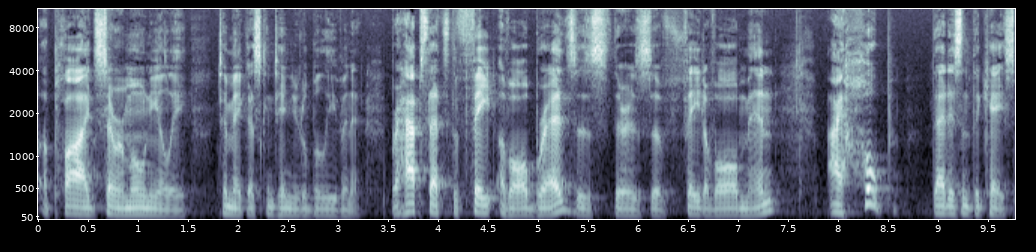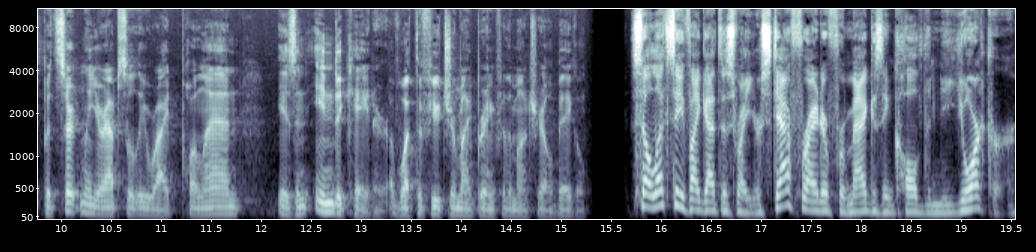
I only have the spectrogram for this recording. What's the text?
applied ceremonially to make us continue to believe in it. Perhaps that's the fate of all breads, as there's a fate of all men. I hope that isn't the case, but certainly you're absolutely right. Poilâne is an indicator of what the future might bring for the Montreal bagel. So let's see if I got this right. You're staff writer for a magazine called The New Yorker,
